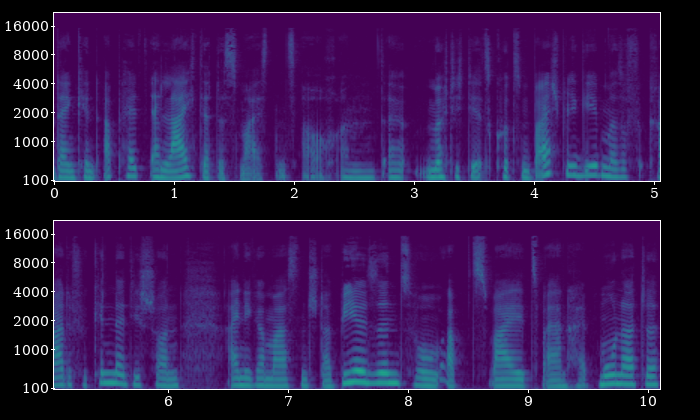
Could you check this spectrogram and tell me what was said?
dein Kind abhältst, erleichtert es meistens auch. Und da möchte ich dir jetzt kurz ein Beispiel geben. Also für, gerade für Kinder, die schon einigermaßen stabil sind, so ab zwei, zweieinhalb Monate,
